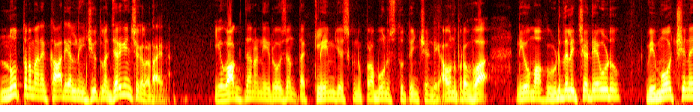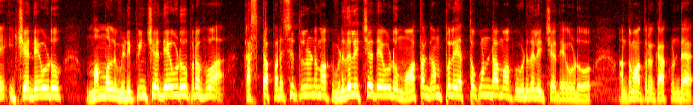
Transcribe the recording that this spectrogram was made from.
నూతనమైన కార్యాలు నీ జీవితంలో జరిగించగలడు ఆయన. ఈ వాగ్దానాన్ని ఈ రోజంతా క్లెయిమ్ చేసుకుని ప్రభువును స్తుతించండి. అవును ప్రభువ నీవు మాకు విడుదలిచ్చే దేవుడు విమోచన ఇచ్చే దేవుడు మమ్మల్ని విడిపించే దేవుడు ప్రభువా. కష్ట పరిస్థితుల నుండి మాకు విడుదలిచ్చే దేవుడు మోత గంపలు ఎత్తకుండా మాకు విడుదలిచ్చే దేవుడు. అంత మాత్రం కాకుండా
